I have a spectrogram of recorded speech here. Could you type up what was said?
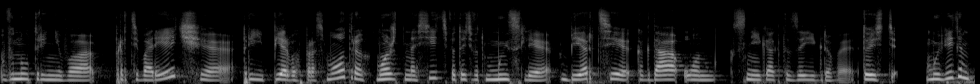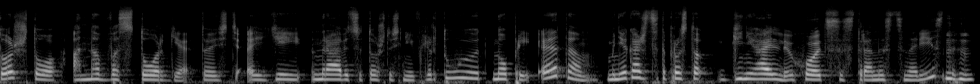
внутреннего противоречия при первых просмотрах может носить вот эти вот мысли Берти, когда он с ней как-то заигрывает. То есть мы видим то, что она в восторге, то есть э, ей нравится то, что с ней флиртуют, но при этом, мне кажется, это просто гениальный ход со стороны сценариста, mm-hmm.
